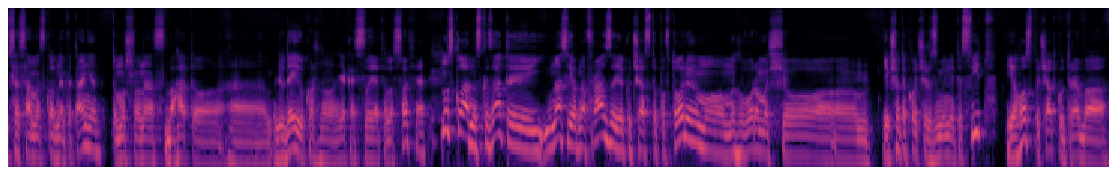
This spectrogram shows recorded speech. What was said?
Це саме складне питання, тому що у нас багато е, людей, у кожного якась своя філософія. Ну, складно сказати. У нас є одна фраза, яку часто повторюємо. Ми говоримо, що е, якщо ти хочеш змінити світ, його спочатку треба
